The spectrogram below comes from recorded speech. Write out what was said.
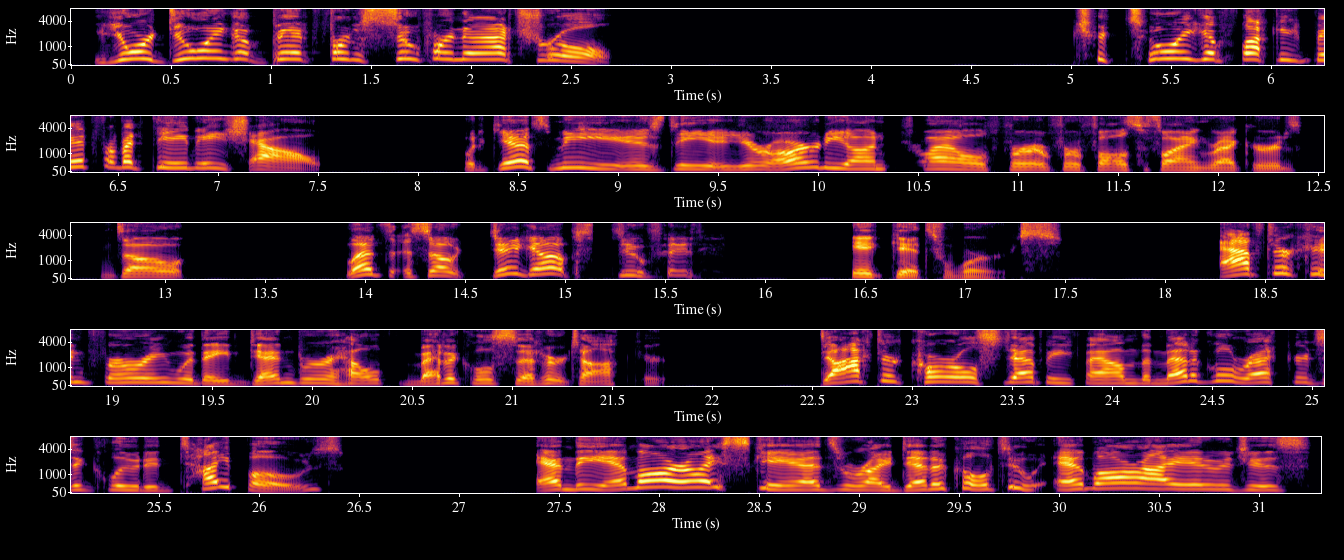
You're doing a bit from Supernatural. You're doing a fucking bit from a TV show. What gets me is the you're already on trial for for falsifying records. So let's so dig up, stupid. It gets worse. After conferring with a Denver Health Medical Center doctor, Dr. Coral Steppe found the medical records included typos, and the MRI scans were identical to MRI images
